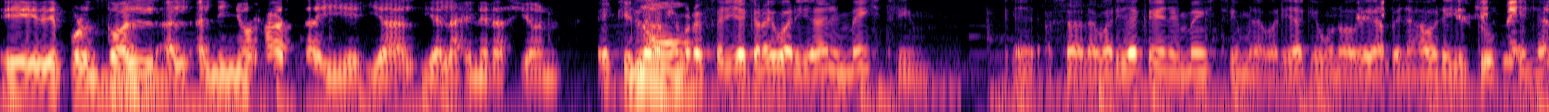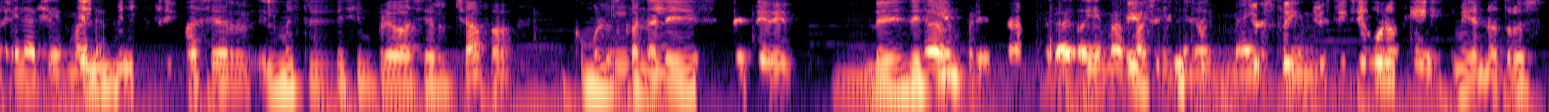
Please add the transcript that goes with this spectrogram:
eh, de pronto al, Mm. al- al niño rata y, y a, y a la generación. Es que que claro, no- yo me refería a que no hay variedad en el mainstream. Eh, o sea, la variedad que hay en el mainstream, la variedad que uno ve apenas abre Es que YouTube, el es la, es la que es El mala. mainstream va a ser, el mainstream siempre va a ser chafa, como los canales de TV. Desde Claro. siempre. Pero hoy es más Es- fácil eso- tener yo, estoy, yo estoy seguro que, miren, nosotros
